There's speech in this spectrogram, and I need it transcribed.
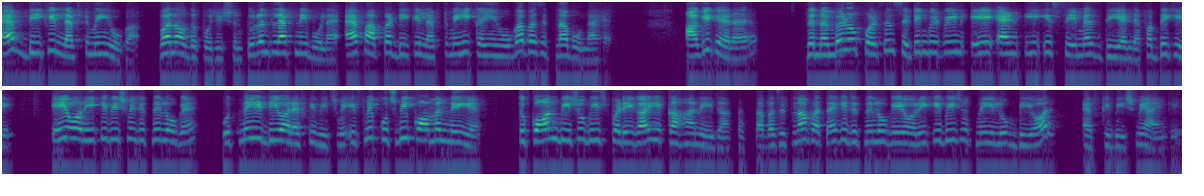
F D के लेफ़्ट में ही होगा। वन ऑफ़ द पोजिशन तुरंत लेफ़्ट नहीं बोला है। एफ़ आपका डी के लेफ़्ट में ही कहीं होगा, बस इतना बोला है। आगे कह रहा है the number of person sitting between A and E is same as D and F अब देखिए ए और ई e के बीच में जितने लोग हैं उतने ही डी और एफ़ के बीच में। इसमें कुछ भी कॉमन नहीं है। तो कौन बीचों बीच पड़ेगा, ये कहा नहीं जा सकता। बस इतना पता है कि जितने लोग ए और ई e के बीच, उतने ही लोग डी और एफ़ के बीच में आएँगे।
